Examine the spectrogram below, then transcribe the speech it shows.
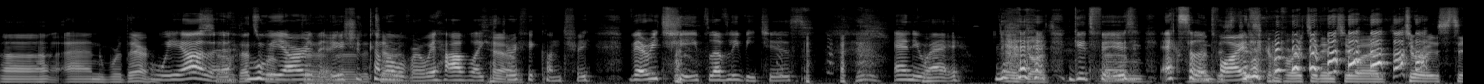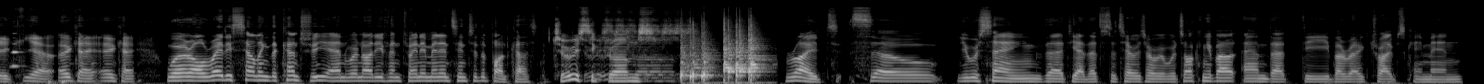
uh, and we're there. We are So there. that's we are the- there. You the- should the come terri- over. We have like Yeah. terrific country, very cheap, lovely beaches. Anyway, Oh, good food, Um, excellent when wine. this converted into a touristic. Yeah, okay, okay. We're already selling the country, and we're not even 20 minutes into the podcast. Touristic drums. Right. So you were saying that yeah, that's the territory we're talking about, and that the barbaric tribes came in.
